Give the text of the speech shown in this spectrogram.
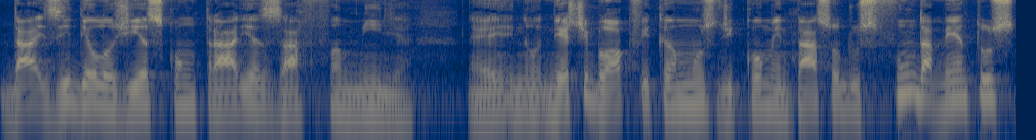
das Ideologias Contrárias à Família. É, neste bloco ficamos de comentar sobre os fundamentos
